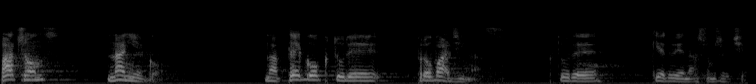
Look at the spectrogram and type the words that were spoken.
patrząc na Niego, na tego, który prowadzi nas, który kieruje naszym życiem.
